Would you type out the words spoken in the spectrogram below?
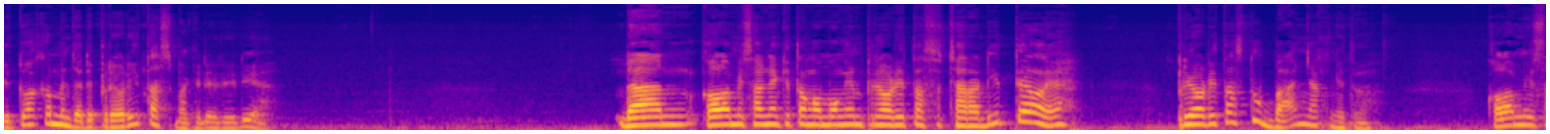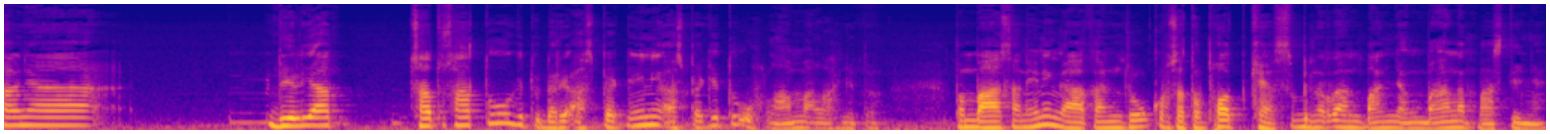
itu akan menjadi prioritas bagi diri dia. Dan kalau misalnya kita ngomongin prioritas secara detail ya, prioritas tuh banyak gitu. Kalau misalnya dilihat satu-satu gitu dari aspek ini, aspek itu, uh lama lah gitu. Pembahasan ini nggak akan cukup satu podcast, beneran panjang banget pastinya.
